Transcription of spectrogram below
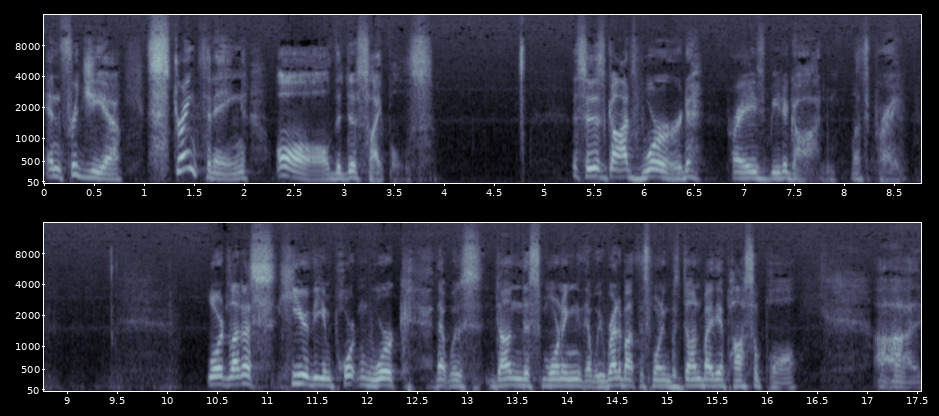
and Phrygia, strengthening all the disciples. This is God's word. Praise be to God. Let's pray. Lord, let us hear the important work that was done this morning, that we read about this morning, was done by the Apostle Paul, uh,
